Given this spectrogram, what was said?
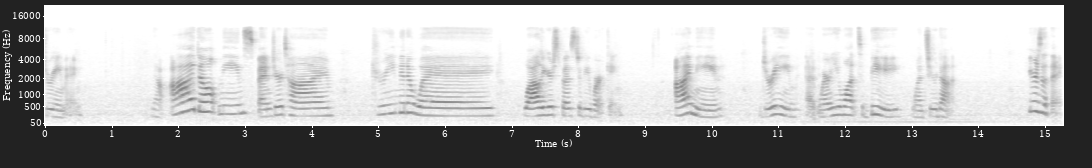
dreaming. Now, I don't mean spend your time dreaming away while you're supposed to be working. I mean dream at where you want to be once you're done. Here's the thing.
